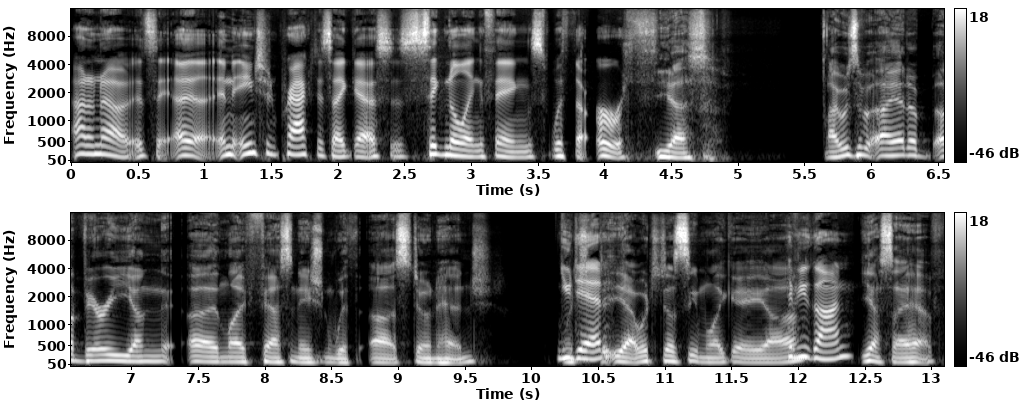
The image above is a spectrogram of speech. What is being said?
I don't know. It's uh an ancient practice, I guess, is signaling things with the earth. yes. I was. I had a, a very young uh, in life fascination with uh, Stonehenge. You which- did? Yeah, which does seem like a. Uh, Have you gone? Yes, I have.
